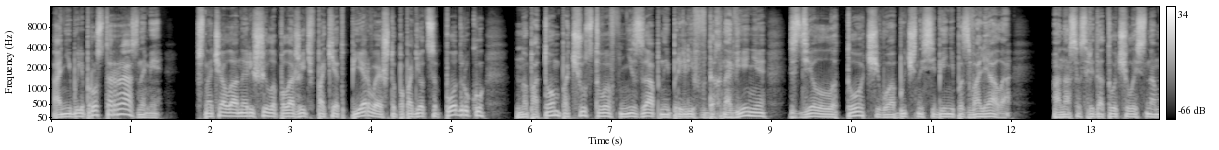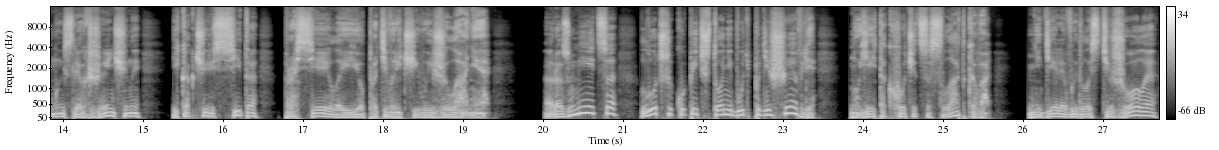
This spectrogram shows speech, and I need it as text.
Они были просто разными. Сначала она решила положить в пакет первое, что попадется под руку, но потом, почувствовав внезапный прилив вдохновения, сделала то, чего обычно себе не позволяла. Она сосредоточилась на мыслях женщины и, как через сито, просеяла ее противоречивые желания. Разумеется, лучше купить что-нибудь подешевле, но ей так хочется сладкого. Неделя выдалась тяжелая,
